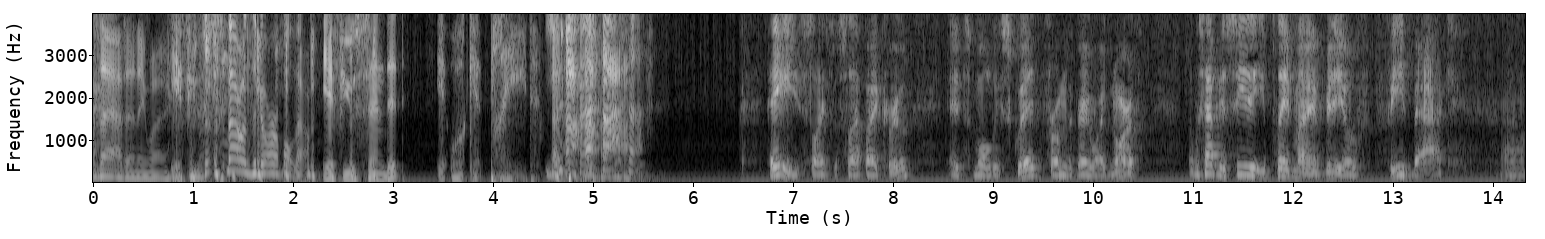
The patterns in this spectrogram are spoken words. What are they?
that anyway. If you s- that was adorable though. if you send it, it will get played. Hey, Slice of Sci-Fi crew, it's Moldy Squid from the Great White North. I was happy to see that you played my video f- feedback, uh,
